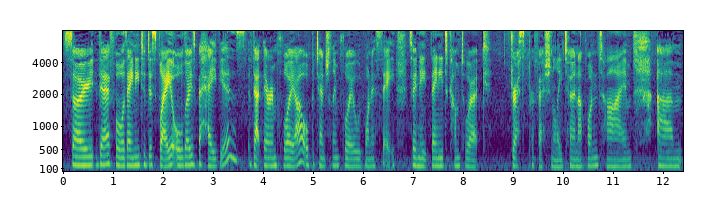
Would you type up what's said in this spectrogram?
So, therefore, they need to display all those behaviours that their employer or potential employer would want to see. So, they need to come to work dress professionally, turn up on time, um,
